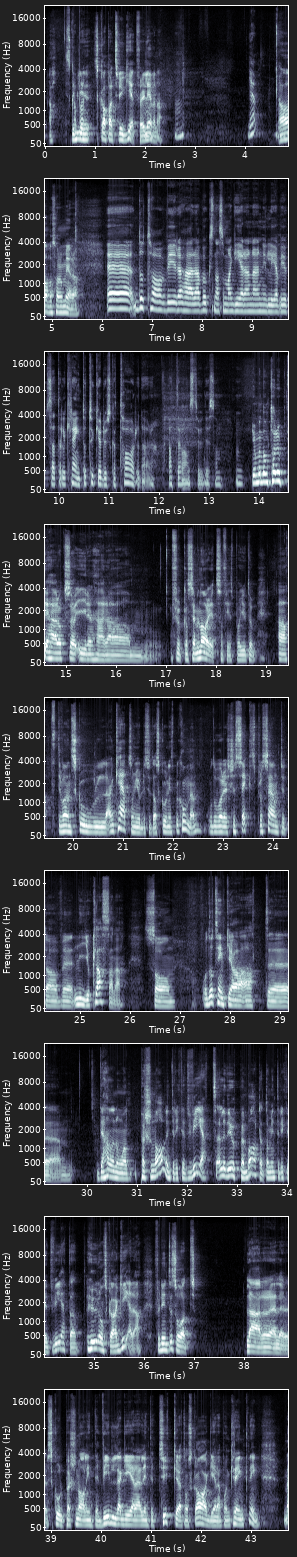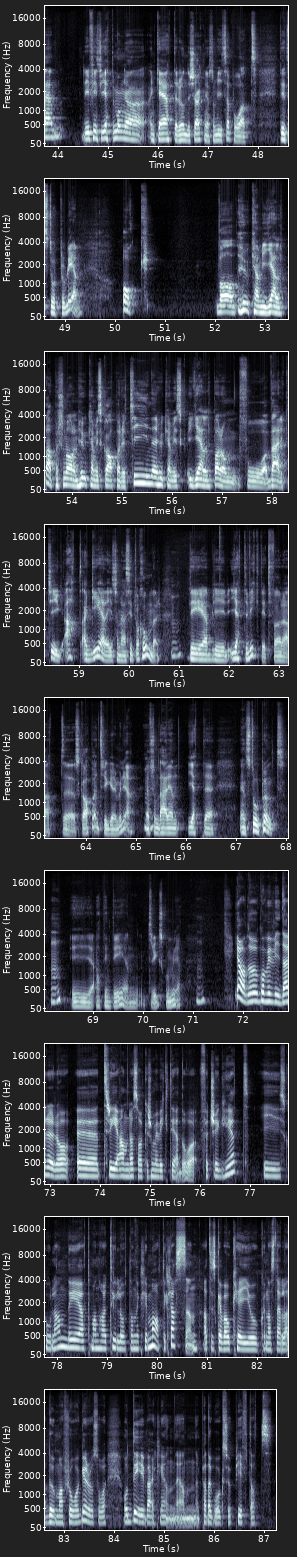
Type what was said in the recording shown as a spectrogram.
ja, Skapar- det blir, skapar trygghet för eleverna. Ja. Ja, vad sa de mer då? Eh, då tar vi det här vuxna som agerar när en elev är utsatt eller kränkt. Då tycker jag du ska ta det där. Att det var en studie som... Mm. Jo, men de tar upp det här också i den här um, frukostseminariet som finns på YouTube. Att det var en skolenkät som gjordes av Skolinspektionen. Och då var det 26% utav eh, nioklassarna som... Och då tänker jag att eh, det handlar nog om att personal inte riktigt vet, eller det är uppenbart att de inte riktigt vet att, hur de ska agera. För det är inte så att lärare eller skolpersonal inte vill agera eller inte tycker att de ska agera på en kränkning. Men det finns ju jättemånga enkäter och undersökningar som visar på att det är ett stort problem. Och vad, hur kan vi hjälpa personalen? Hur kan vi skapa rutiner? Hur kan vi hjälpa dem få verktyg att agera i sådana här situationer? Det blir jätteviktigt för att eh, skapa en tryggare miljö. Eftersom det här är en jätte, en stor punkt i att det inte är en trygg skolmiljö. Ja, då går vi vidare då. Eh, tre andra saker som är viktiga då för trygghet. I skolan det är att man har ett tillåtande klimat i klassen. Att det ska vara okej att kunna ställa dumma frågor och så. Och det är verkligen en pedagogs uppgift att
